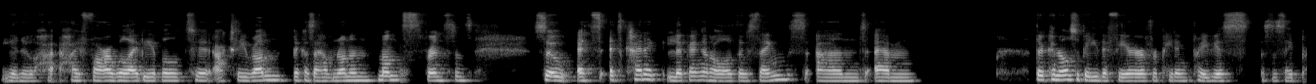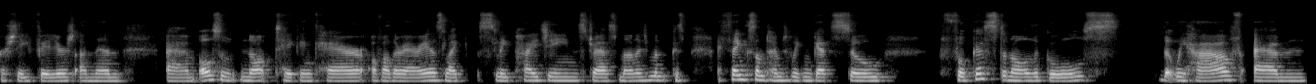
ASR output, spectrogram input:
you know, how, how far will I be able to actually run because I haven't run in months, for instance. So it's it's kind of looking at all of those things and um there can also be the fear of repeating previous, as I say, perceived failures, and then um, also not taking care of other areas like sleep hygiene, stress management. Because I think sometimes we can get so focused on all the goals that we have. Um,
